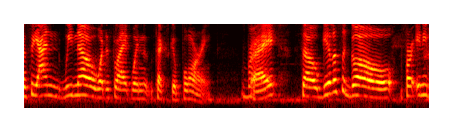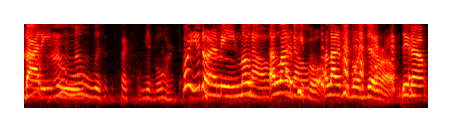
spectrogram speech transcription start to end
Because see, I we know what it's like when sex get boring, right? Right. So, give us a goal for anybody I who. don't know when sex get boring. Well, you know what I mean. Most, No, a lot I of don't. people, a lot of people in general, you know,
